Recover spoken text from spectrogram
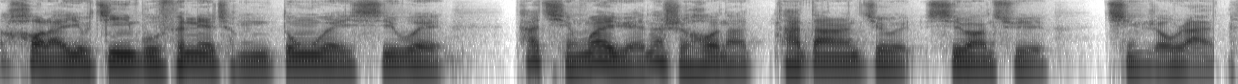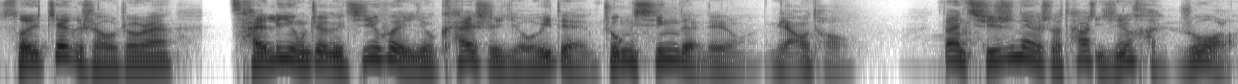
后来又进一步分裂成东魏、西魏。他请外援的时候呢，他当然就希望去请柔然，所以这个时候柔然才利用这个机会，又开始有一点中心的那种苗头。但其实那个时候他已经很弱了，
